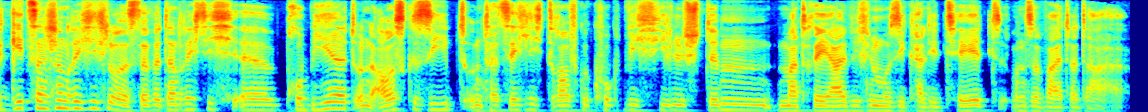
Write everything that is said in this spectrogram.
geht es dann schon richtig los. Da wird dann richtig äh, probiert und ausgesiebt und tatsächlich drauf geguckt, wie viel Stimmmaterial, wie viel Musikalität und so weiter da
